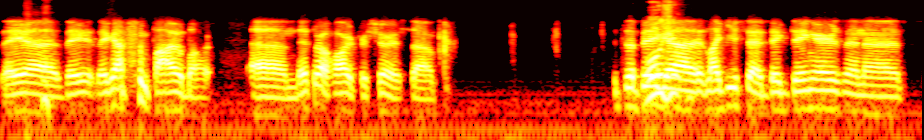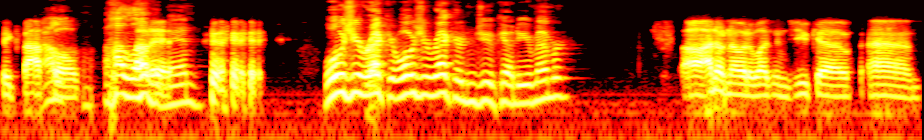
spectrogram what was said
They uh they they got some fireball. Um, they throw hard for sure. So it's a big your- uh, like you said, big dingers and uh big I, fastballs. I love it, it. man. What was your record? What was your record in JUCO? Do you remember? Uh, I don't know what it was in JUCO. Um,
